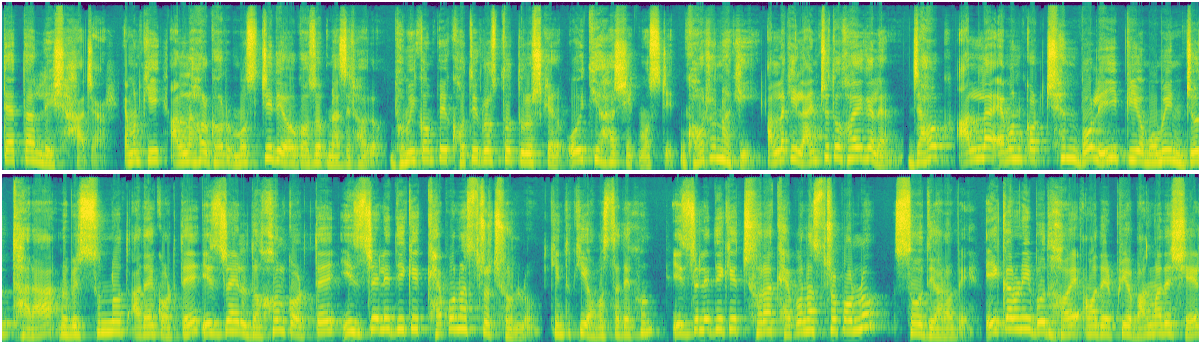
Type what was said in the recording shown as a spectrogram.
তেতাল্লিশ হাজার। এমনকি আল্লাহর ঘর মসজিদেও গজব নাজির হলো। ভূমিকম্পে ক্ষতিগ্রস্ত তুরস্কের ঐতিহাসিক মসজিদ। ঘটনা কি? আল্লাহ কি লাইনচ্যুত হয়ে গেলেন? যা হোক আল্লাহ এমন করছেন বলেই প্রিয় মোমিন যোদ্ধারা নবীর সুন্নত আদায় করতে, ইসরায়েল দখল করতে ইসরায়েলের দিকে ক্ষেপণাস্ত্র ছুড়ল। কিন্তু কি অবস্থা দেখুন? ইসরায়েলের দিকে ছোড়া ক্ষেপণাস্ত্র পড়ল সৌদি আরবে। এই কারণেই বোধ হয় আমাদের প্রিয় বাংলাদেশের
